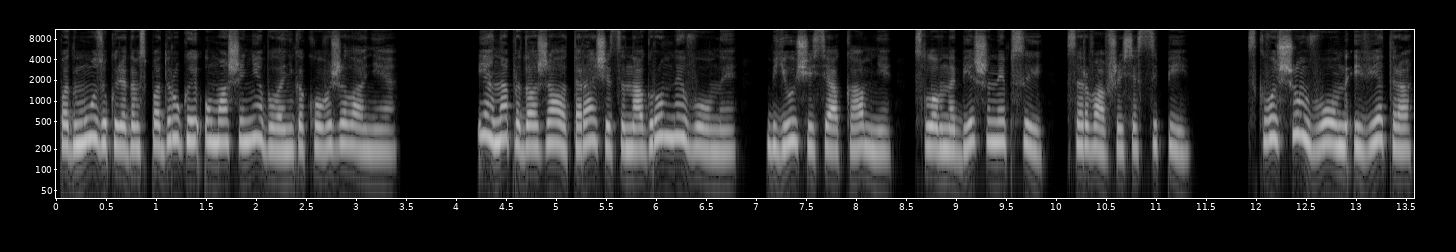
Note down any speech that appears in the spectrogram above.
под музыку рядом с подругой у Маши не было никакого желания. И она продолжала таращиться на огромные волны, бьющиеся о камни, словно бешеные псы, сорвавшиеся с цепи. Сквозь шум волн и ветра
